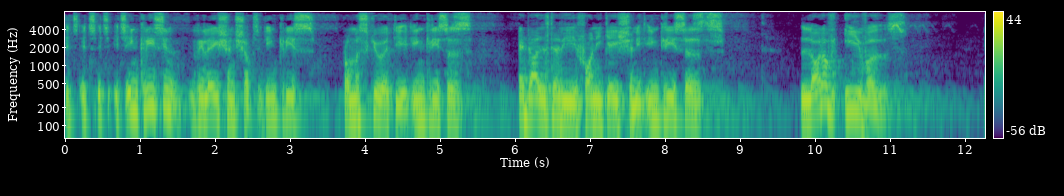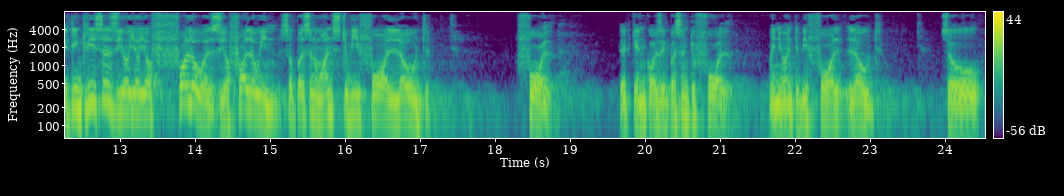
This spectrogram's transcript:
it's it's it's it's increasing relationships, it increases promiscuity, it increases adultery, fornication, it increases a lot of evils. It increases your, your, your followers, your following. So person wants to be followed fall that can cause a person to fall when you want to be followed. so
